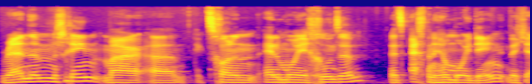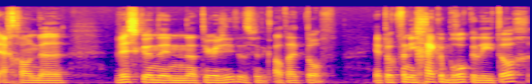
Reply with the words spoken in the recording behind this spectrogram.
random misschien, maar het is gewoon een hele mooie groente. Het is echt een heel mooi ding. Dat je echt gewoon de wiskunde in de natuur ziet. Dat vind ik altijd tof. Je hebt ook van die gekke broccoli, toch?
